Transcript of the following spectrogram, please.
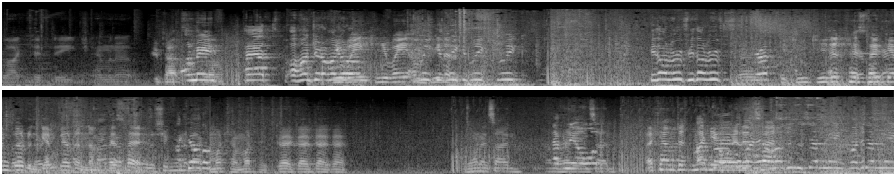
like 50 each coming up. Two bats. On me. Pat, 100, 100. Can you wait? Can you wait? He's I'm weak, he's weak, he's weak, he's weak. He's on roof, he's on roof. Rep. Can you, can you just hit take game building? Game building. I'm pissed out, it. they're shooting in I killed him. I'm watching. I'm watching. Go go go go. There's one inside. On the Definitely on one. inside. Okay, I'm just I Maggie fried on them, inside. 170, 170,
